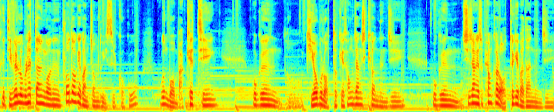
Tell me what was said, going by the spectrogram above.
그 develop을 했다는 거는 product의 관점도 있을 거고 혹은 뭐 마케팅 혹은 어, 기업을 어떻게 성장시켰는지 혹은 시장에서 평가를 어떻게 받았는지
